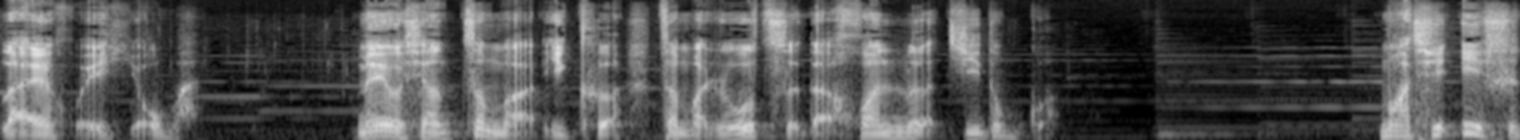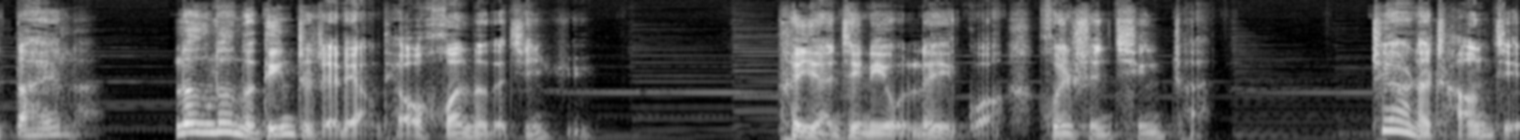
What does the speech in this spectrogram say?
来回游玩，没有像这么一刻这么如此的欢乐激动过。马奇一时呆了，愣愣的盯着这两条欢乐的金鱼，他眼睛里有泪光，浑身轻颤。这样的场景，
